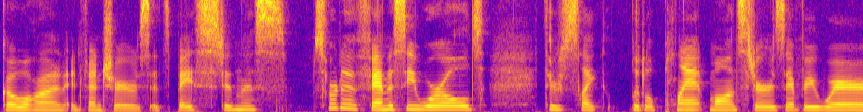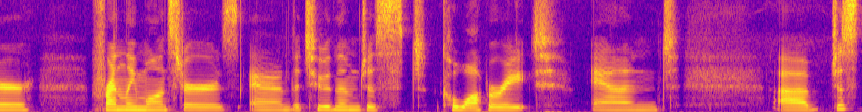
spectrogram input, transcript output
go on adventures. It's based in this sort of fantasy world. There's like little plant monsters everywhere, friendly monsters, and the two of them just cooperate and uh, just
